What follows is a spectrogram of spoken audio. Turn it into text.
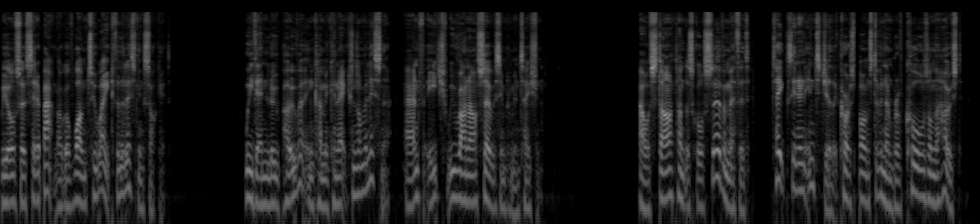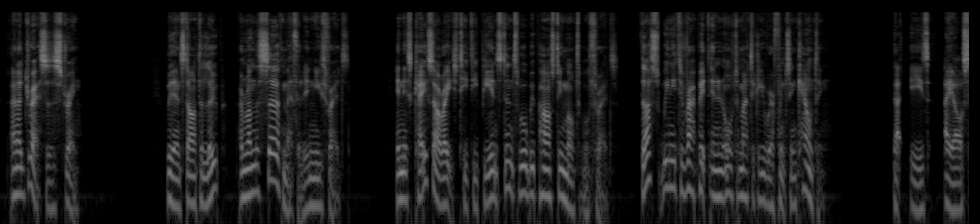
We also set a backlog of 128 for the listening socket. We then loop over incoming connections on the listener, and for each we run our service implementation. Our start underscore server method takes in an integer that corresponds to the number of calls on the host and address as a string. We then start a loop and run the serve method in new threads. In this case, our HTTP instance will be passed to multiple threads. Thus, we need to wrap it in an automatically referencing counting. That is ARC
